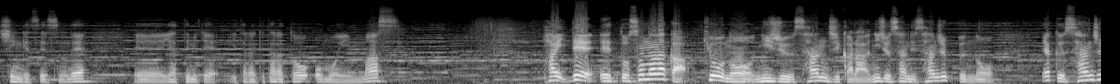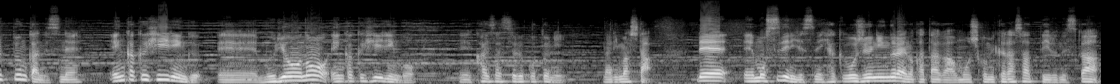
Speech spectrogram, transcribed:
新月ですので、えーやってみていただけたらと思いますはい。で、えっと、そんな中、今日の23時から23時30分の約30分間ですね、遠隔ヒーリング、えー無料の遠隔ヒーリングを、えー開催することになりました。で、えーもうすでにですね、150人ぐらいの方がお申し込みくださっているんですが、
